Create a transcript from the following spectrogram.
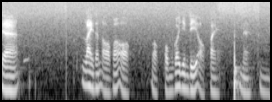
จะไล่ท่านออกก็ออก บอกผมก็ยินดีออกไปนะอืม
